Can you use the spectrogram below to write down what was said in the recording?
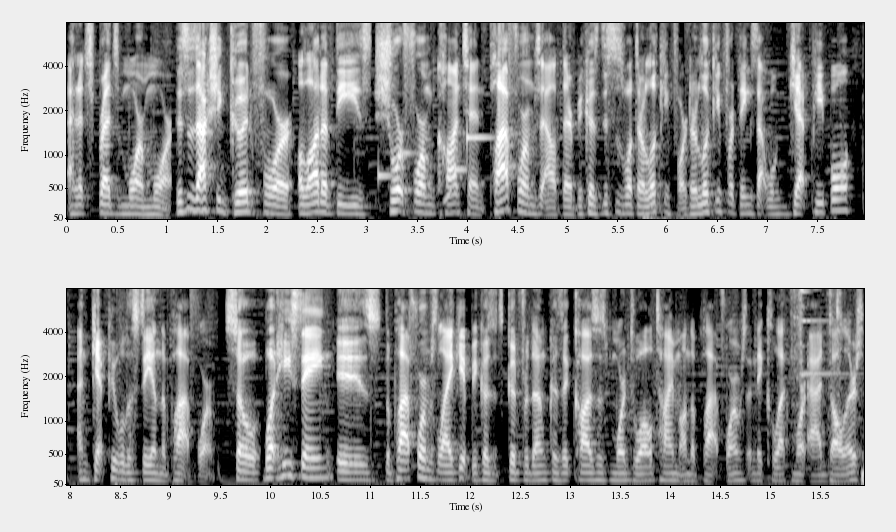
and it spreads more and more. This is actually good for a lot of these short form content platforms out there because this is what they're looking for. They're looking for things that will get people and get people to stay on the platform. So what he's saying is the platforms like it because it's good for them because it causes more dwell time on the platforms and they collect more ad dollars.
